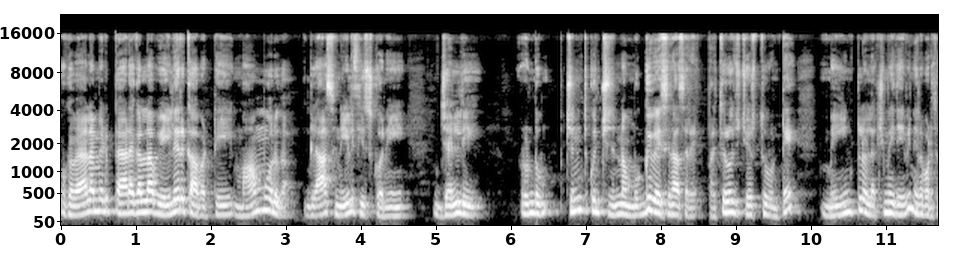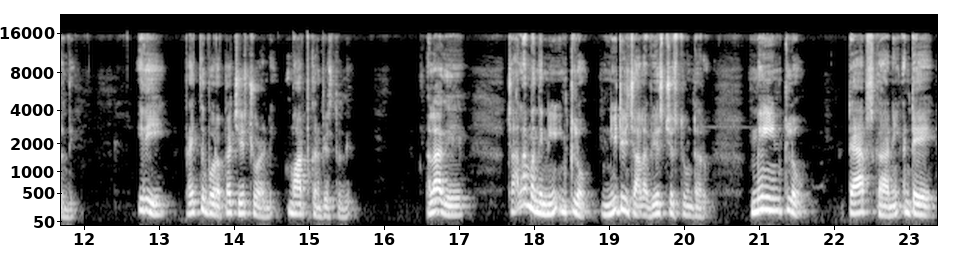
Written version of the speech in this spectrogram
ఒకవేళ మీరు పేడగల్లా వేయలేరు కాబట్టి మామూలుగా గ్లాస్ నీళ్ళు తీసుకొని జల్లి రెండు చిన్న కొంచెం చిన్న ముగ్గు వేసినా సరే ప్రతిరోజు చేస్తూ ఉంటే మీ ఇంట్లో లక్ష్మీదేవి నిలబడుతుంది. ఇది ప్రయత్నపూర్వకంగా చేసి చూడండి. మార్పు కనిపిస్తుంది. అలాగే చాలామంది నీ ఇంట్లో నీటిని చాలా వేస్ట్ చేస్తూ ఉంటారు. మీ ఇంట్లో ట్యాప్స్ కానీ అంటే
